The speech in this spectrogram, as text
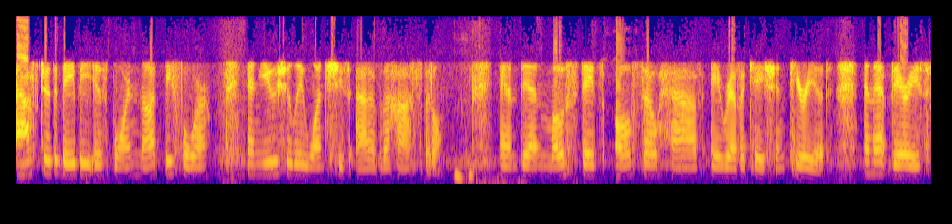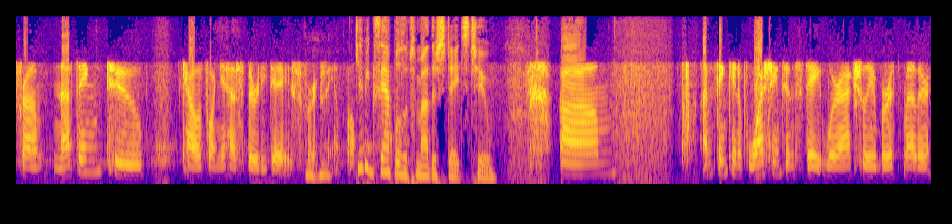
after the baby is born, not before, and usually once she's out of the hospital. Mm-hmm. And then most states also have a revocation period, and that varies from nothing to California has 30 days, for mm-hmm. example. Give examples of some other states too. Um, I'm thinking of Washington State, where actually a birth mother,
